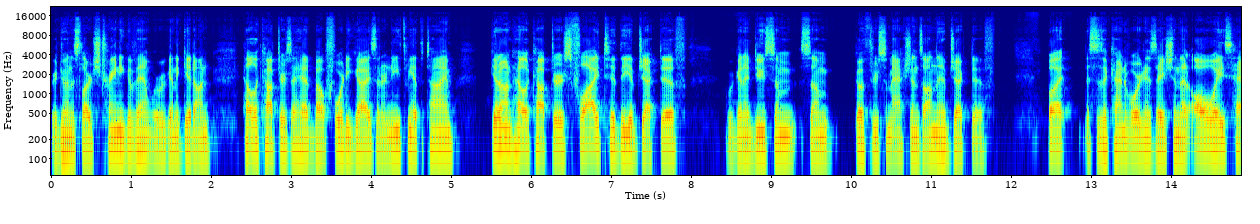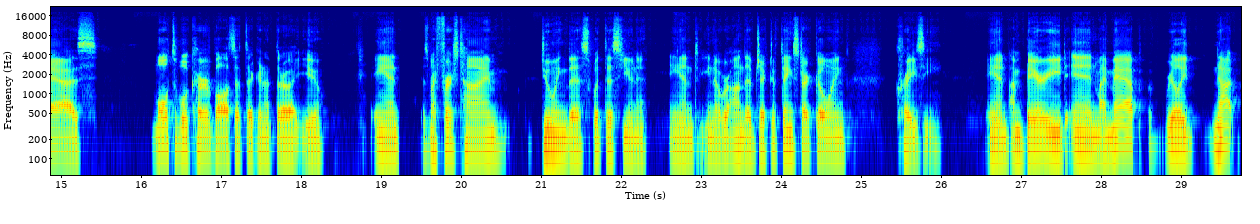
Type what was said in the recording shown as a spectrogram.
We are doing this large training event where we are going to get on helicopters. I had about 40 guys underneath me at the time. Get on helicopters, fly to the objective. We're going to do some some go through some actions on the objective. But this is a kind of organization that always has multiple curveballs that they're going to throw at you. And it's my first time doing this with this unit. And you know we're on the objective. Things start going crazy. And i'm buried in my map really not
